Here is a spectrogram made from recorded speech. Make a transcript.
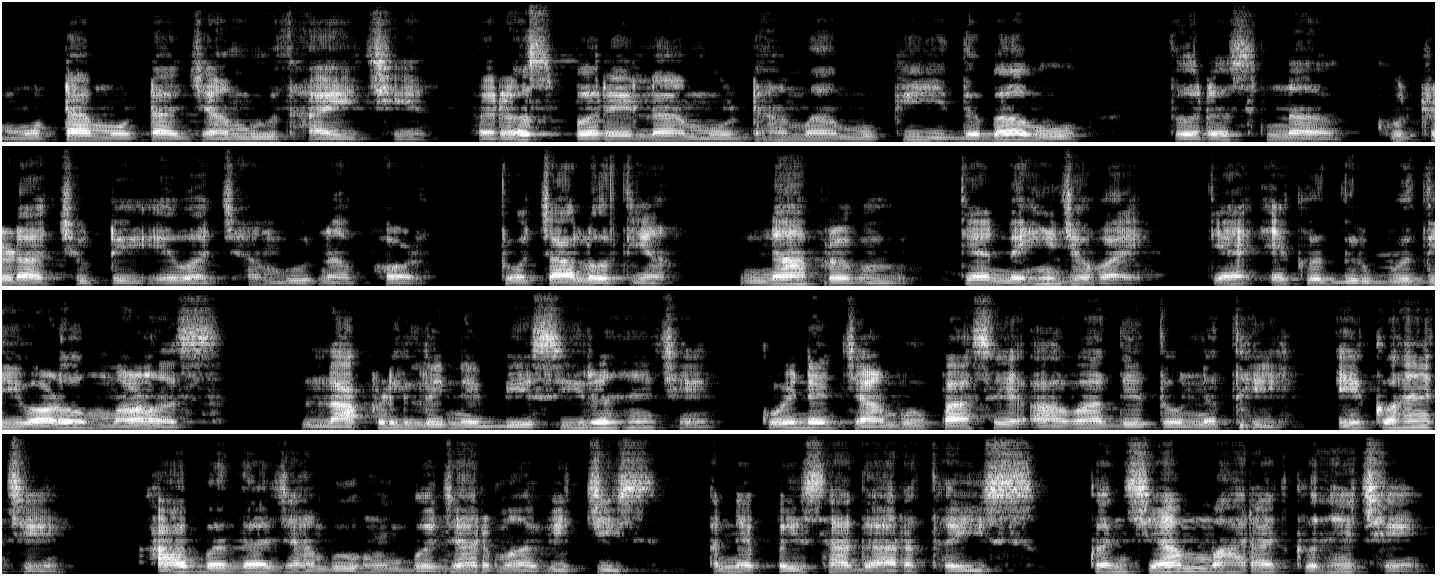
મોટા મોટા જાંબુ થાય છે. રસ ભરેલા મોઢામાં મૂકી દબાવો તો રસના ઘૂંટડા છૂટે એવા જાંબુના ફળ. તો ચાલો ત્યાં. ના પ્રભુ, ત્યાં નહીં જવાય. ત્યાં એક દુર્બુદ્ધિવાળો માણસ લાકડી લઈને બેસી રહે છે. કોઈને જાંબુ પાસે આવવા દેતો નથી. એ કહે છે, આ બધા જાંબુ હું બજારમાં વેચીશ અને પૈસાદાર થઈશ. ઘનશ્યામ મહારાજ કહે છે,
